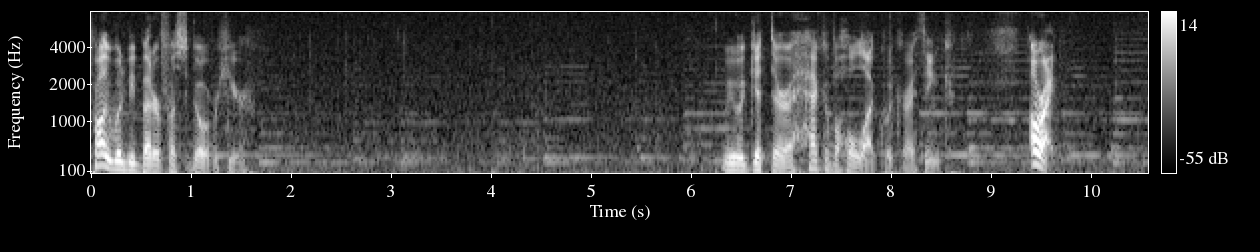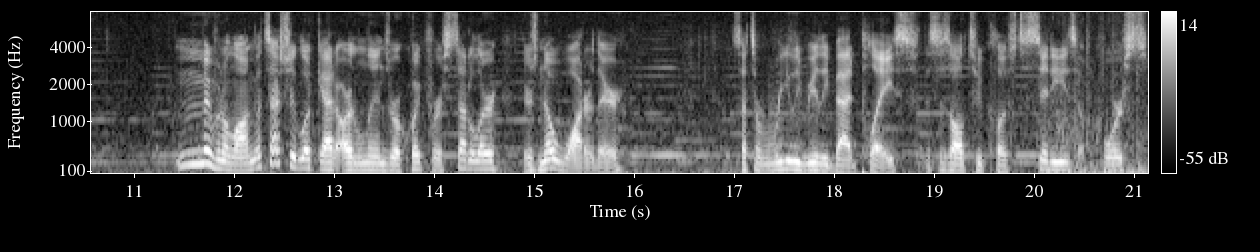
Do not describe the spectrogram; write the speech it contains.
Probably would be better for us to go over here. We would get there a heck of a whole lot quicker, I think. Alright. Moving along, let's actually look at our lens real quick for a settler. There's no water there. So that's a really, really bad place. This is all too close to cities, of course.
